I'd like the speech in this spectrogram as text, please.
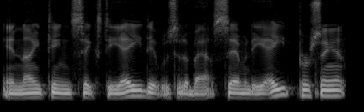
in 1968, it was at about 78%.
